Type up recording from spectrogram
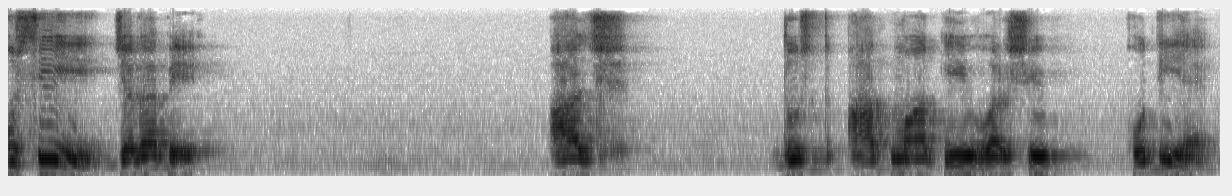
उसी जगह पे आज दुष्ट आत्मा की वर्शिप होती है।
